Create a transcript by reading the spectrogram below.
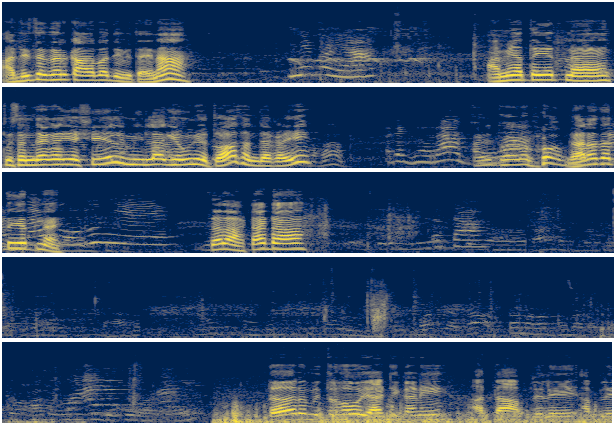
आधीचे घर काळबा देवीत आहे ना? आम्ही आता येत नाही तू संध्याकाळी येशील? मीला घेऊन येतो हा संध्याकाळी. आणि थोडं घरात आता येत नाही. चला टाटा. तर मित्र हो या ठिकाणी आता आपल्याला आपले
